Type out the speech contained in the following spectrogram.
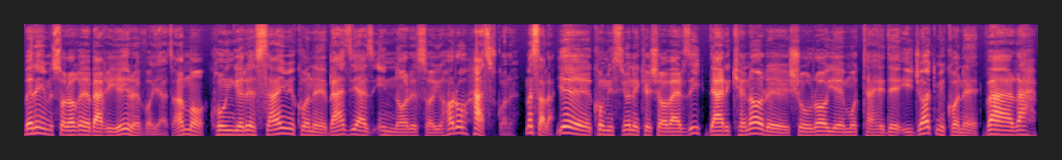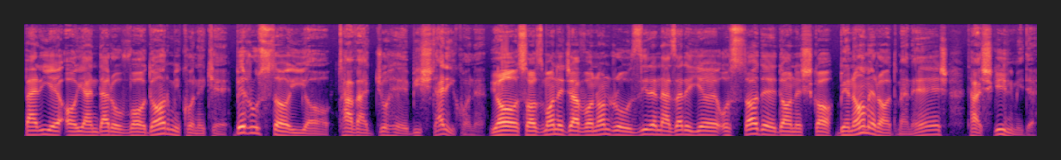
بریم سراغ بقیه روایت. اما کنگره سعی می‌کنه بعضی از این نارسایی ها رو حذف کنه. مثلا یه کمیسیون کشاورزی در کنار شورای متحده ایجاد می‌کنه و رهبری آینده رو وادار می‌کنه که به روستایی یا توجه بیشتری کنه. یا سازمان جوانان رو زیر نظر یه استاد دانشگاه به نام رادمنش تشکیل میده.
